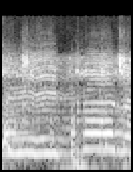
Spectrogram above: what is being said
देखा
